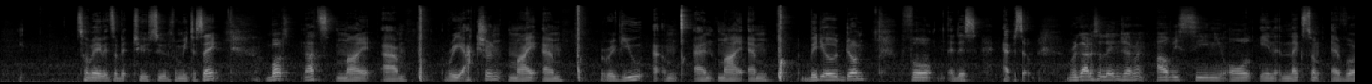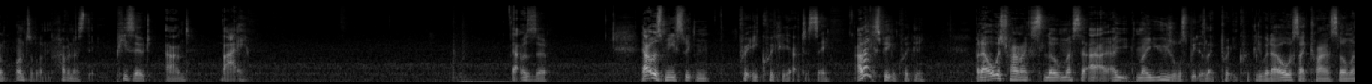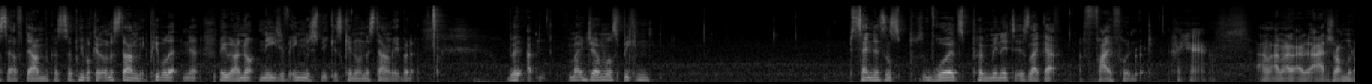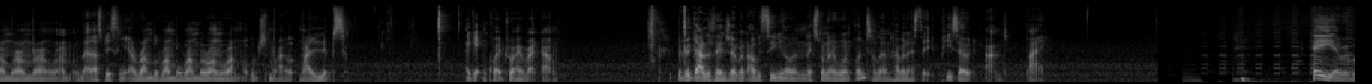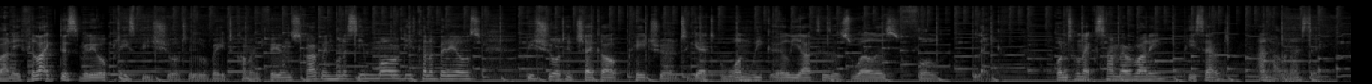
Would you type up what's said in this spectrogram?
so maybe it's a bit too soon for me to say. But that's my um, reaction, my um, review, um, and my um, video done for this episode. Regardless, ladies and gentlemen, I'll be seeing you all in the next one. Everyone, until then, have a nice day. Peace out and bye. That was a, that was me speaking pretty quickly. I have to say, I like speaking quickly. But I always try and like slow myself. I, I, my usual speed is like pretty quickly, but I always like try and slow myself down because so people can understand me. People that maybe are not native English speakers can understand me, but but uh, my general speaking sentences words per minute is like at 500. I, I, I, I just rumble, rumble, rumble, rumble, rumble. That's basically a rumble, rumble, rumble, rumble, rumble, which my my lips are getting quite dry right now. But regardless, ladies and gentlemen, I'll be seeing you all in the next one, everyone. Until then, have a nice day. Peace out and bye. Hey everybody, if you like this video, please be sure to rate, comment, favorite, and subscribe. And if you want to see more of these kind of videos, be sure to check out Patreon to get one week early access as well as full length. Until next time everybody, peace out and have a nice day.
